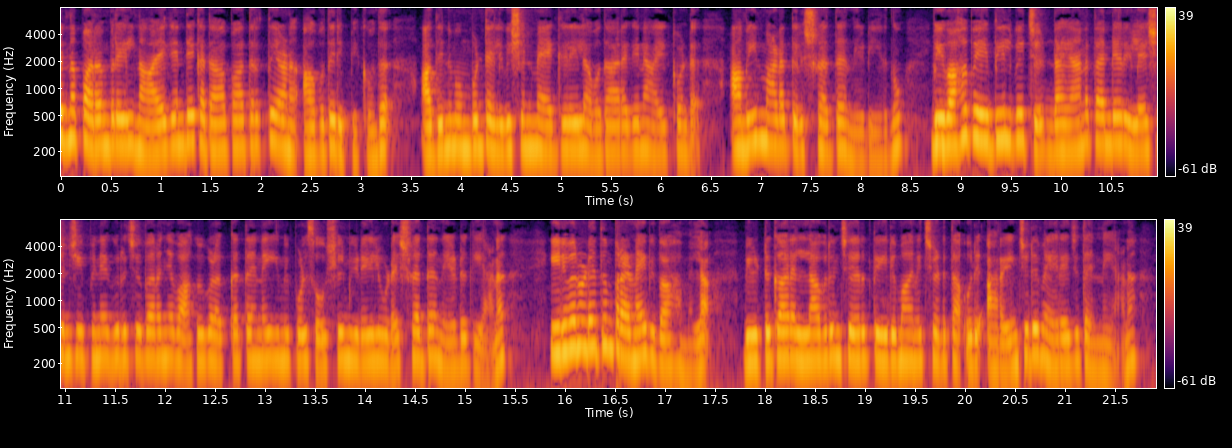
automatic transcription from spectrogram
എന്ന പരമ്പരയിൽ നായകന്റെ കഥാപാത്രത്തെയാണ് അവതരിപ്പിക്കുന്നത്. അതിനു മുമ്പും ടെലിവിഷൻ മേഖലയിൽ അവതാരകനായിക്കൊണ്ട് അമീൻ മാടത്തിൽ ശ്രദ്ധ നേടിയിരുന്നു. വിവാഹവേദിയിൽ വെച്ച് ഡയാന തന്റെ റിലേഷൻഷിപ്പിനെ കുറിച്ച് പറഞ്ഞ വാക്കുകളൊക്കെ തന്നെയും ഇപ്പോൾ സോഷ്യൽ മീഡിയയിലൂടെ ശ്രദ്ധ നേടുകയാണ്. ഇരുവരുടേതും പ്രണയ വിവാഹമല്ല വീട്ടുകാരെല്ലാവരും ചേർന്ന് തീരുമാനിച്ചെടുത്ത ഒരു അറേഞ്ച്ഡ് മാരേജ് തന്നെയാണ്.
